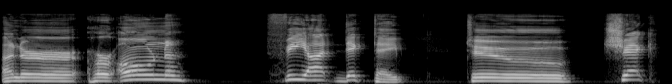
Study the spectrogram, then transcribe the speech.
under her own fiat dictate to check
